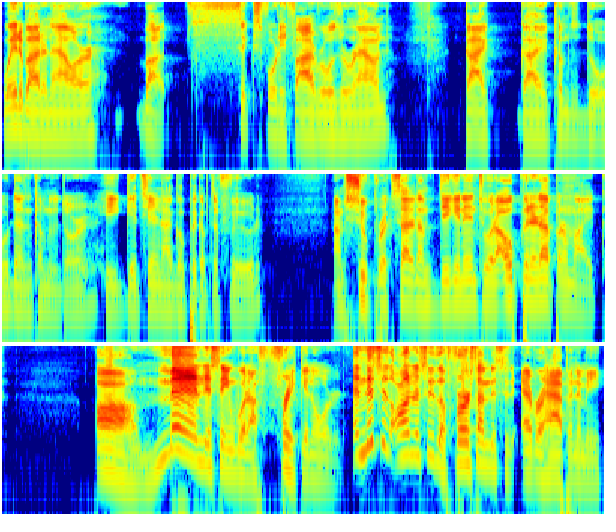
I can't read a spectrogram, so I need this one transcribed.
Wait about an hour. About 6:45 rolls around. Guy guy comes to the door. Doesn't come to the door. He gets here and I go pick up the food. I'm super excited. I'm digging into it. I open it up and I'm like, oh man, this ain't what I freaking ordered. And this is honestly the first time this has ever happened to me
